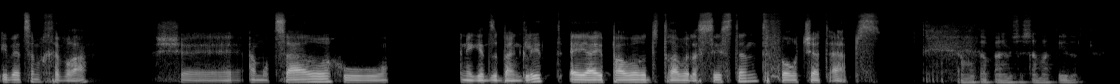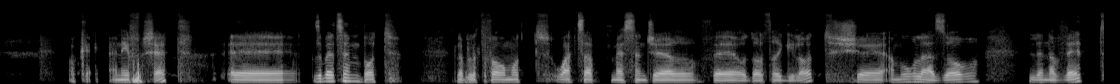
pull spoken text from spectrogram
היא בעצם חברה שהמוצר הוא, אני אגיד את זה באנגלית, AI Powered Travel Assistant for Chat Apps. כמות הפעמים ששמעתי את זה. אוקיי, אני אפשט. Uh, זה בעצם בוט לפלטפורמות וואטסאפ, מסנג'ר והודעות רגילות, שאמור לעזור לנווט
